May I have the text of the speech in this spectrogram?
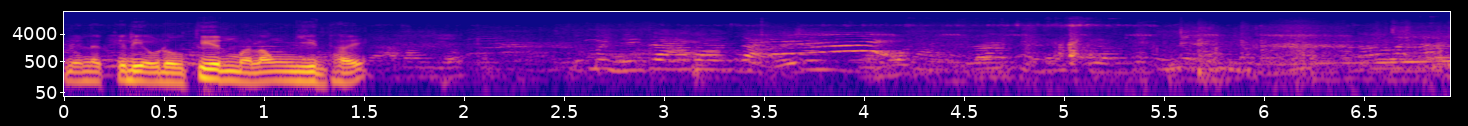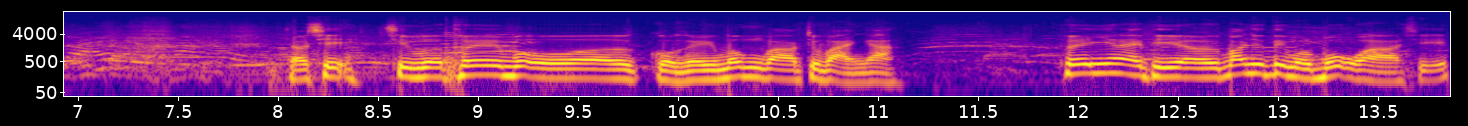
Nên là cái điều đầu tiên mà Long nhìn thấy. Chào chị, chị vừa thuê bộ ờ, của người Mông vào chụp ảnh à? Thuê như này thì ờ, bao nhiêu tiền một bộ hả chị?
